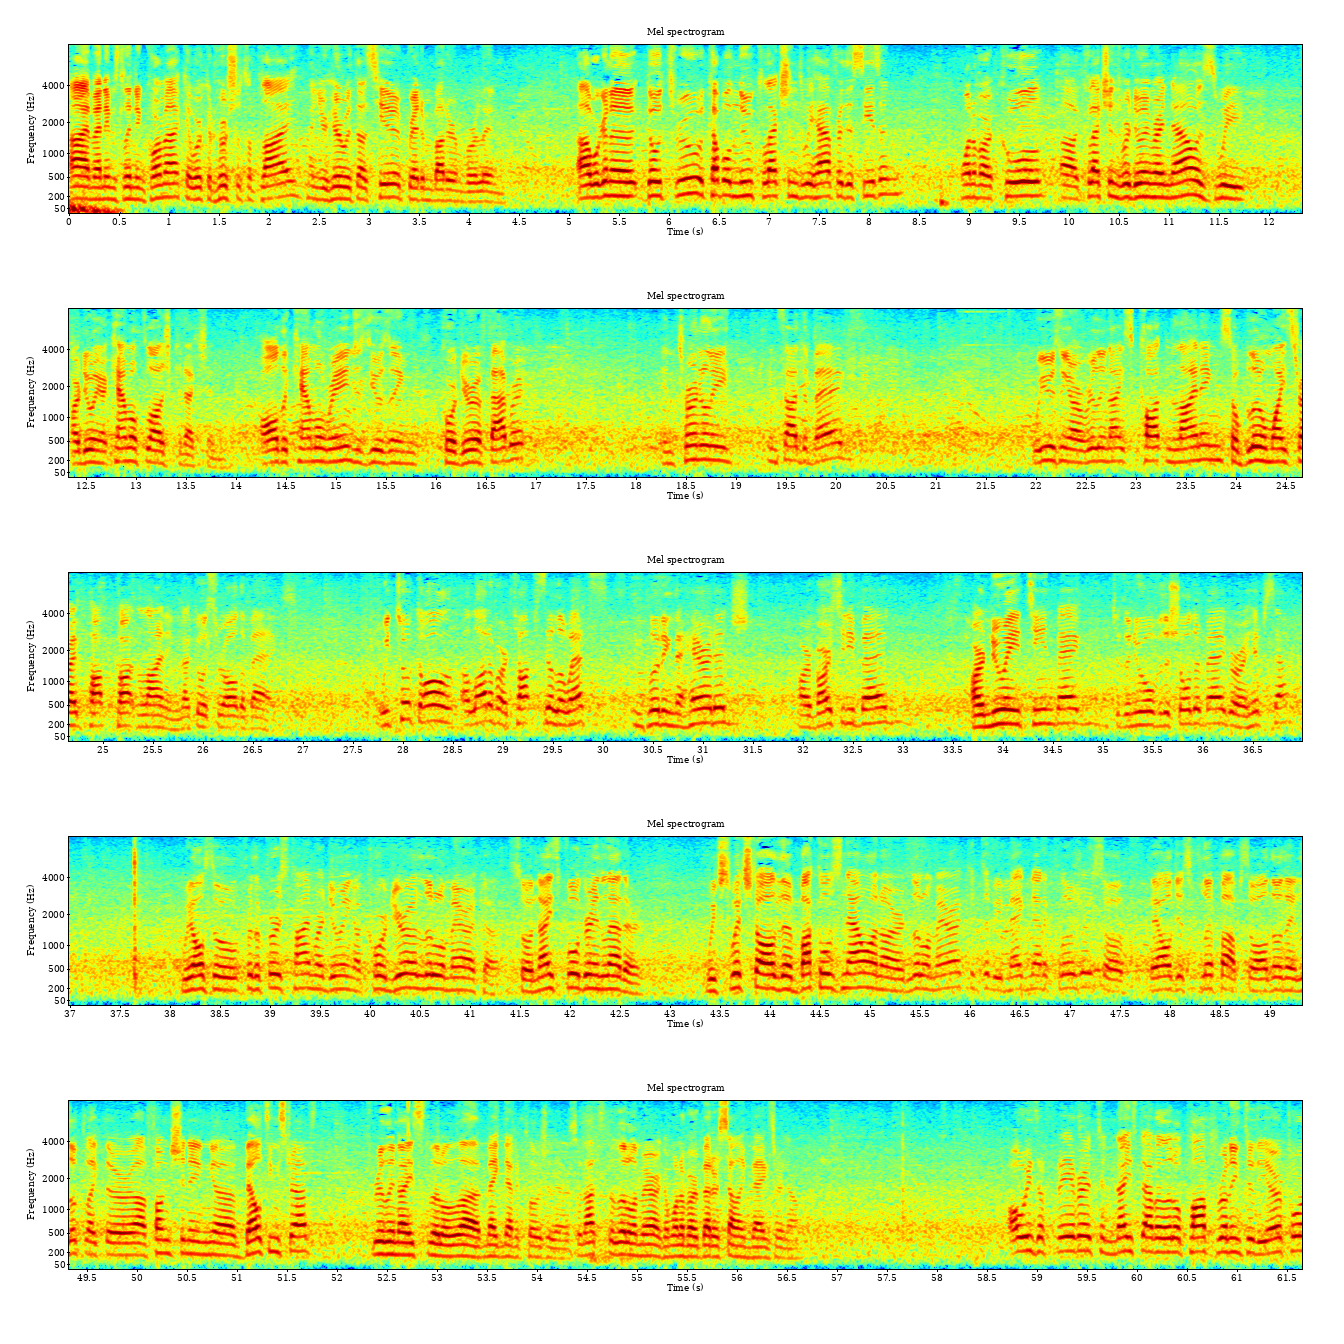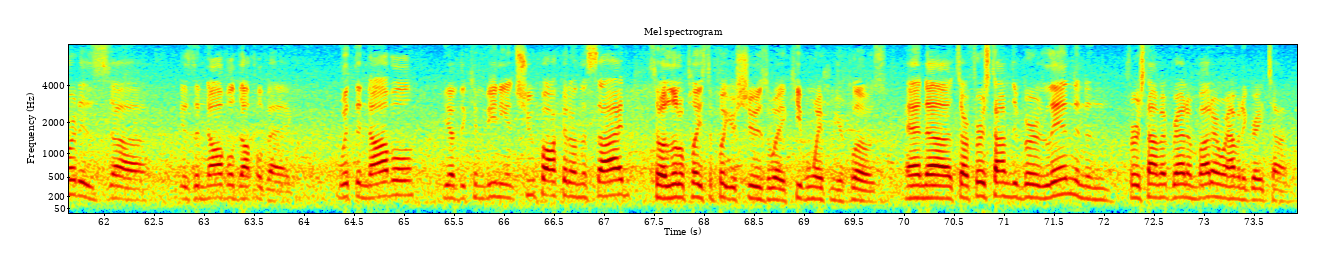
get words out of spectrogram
Hi, my name is Lyndon Cormack. I work at Herschel Supply, and you're here with us here at Bread and Butter in Berlin. Uh, we're going to go through a couple new collections we have for this season. One of our cool uh, collections we're doing right now is we are doing a camouflage collection. All the camel range is using Cordura fabric. Internally, inside the bags, we're using our really nice cotton lining, so blue and white striped pop cotton lining. That goes through all the bags. We took all a lot of our top silhouettes, including the Heritage, our varsity bag, our new 18 bag, to the new over-the-shoulder bag or a hip sack. We also, for the first time, are doing a Cordura Little America, so nice full-grain leather. We've switched all the buckles now on our Little America to be magnetic closures, so they all just flip up. So although they look like they're uh, functioning uh, belting straps, it's really nice little uh, magnetic closure there. So that's the Little America, one of our better selling bags right now. Always a favorite and nice to have a little pop running through the airport is, uh, is the Novel duffel bag. With the Novel, you have the convenient shoe pocket on the side, so a little place to put your shoes away, keep them away from your clothes. And uh, it's our first time to Berlin and first time at Bread and Butter, and we're having a great time.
